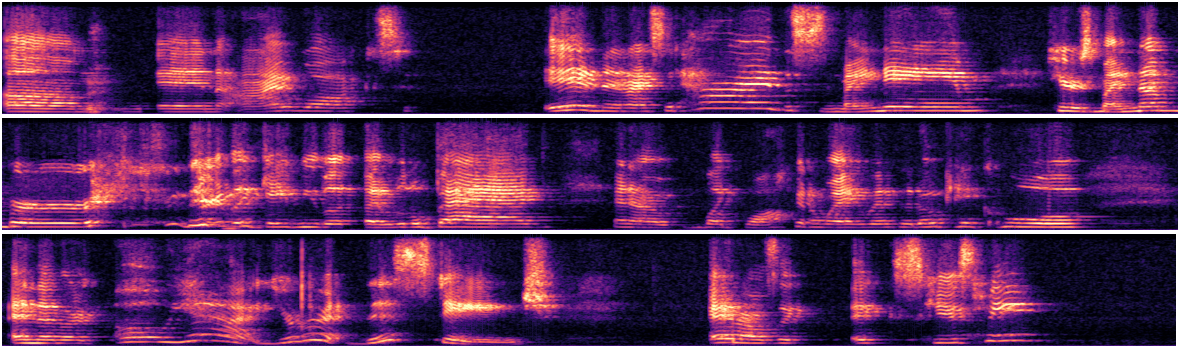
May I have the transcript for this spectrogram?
Um, when I walked in and I said, "Hi, this is my name. Here's my number." they they gave me like, a little bag, and I like walking away with it. Okay, cool. And then they're like, "Oh yeah, you're at this stage," and I was like, "Excuse me."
